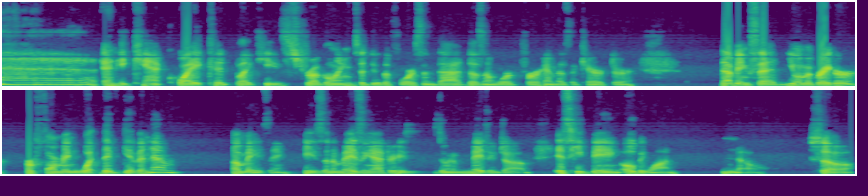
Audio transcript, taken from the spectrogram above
"Eh," and he can't quite like he's struggling to do the Force, and that doesn't work for him as a character. That being said, Ewan McGregor performing what they've given him, amazing. He's an amazing actor. He's doing an amazing job. Is he being Obi Wan? No. So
